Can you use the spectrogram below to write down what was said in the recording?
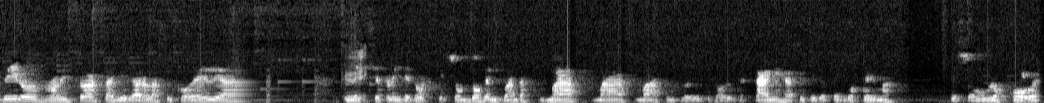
Beatles, Rolling Stones, hasta llegar a la psicodelia, Ok. Led Zeppelin que son dos de mis bandas más, más, más influyentes ahorita. Cañas, así que yo tengo temas que son los covers,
